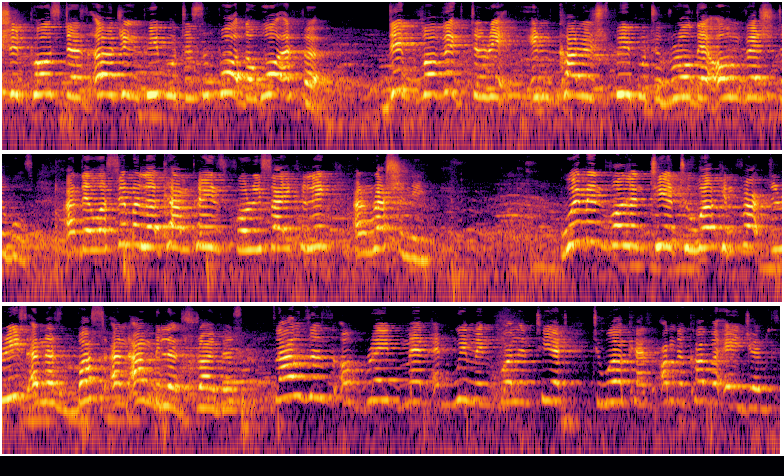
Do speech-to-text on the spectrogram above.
petition posters urging people to support the war effort. Dig for Victory encouraged people to grow their own vegetables and there were similar campaigns for recycling and rationing. Women volunteered to work in factories and as bus and ambulance drivers. Thousands of brave men and women volunteered to work as undercover agents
